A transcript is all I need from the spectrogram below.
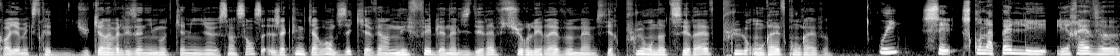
Aquarium, extrait du Carnaval des animaux de Camille euh, Saint-Saëns. Jacqueline Carreau, on disait qu'il y avait un effet de l'analyse des rêves sur les rêves eux-mêmes. C'est-à-dire, plus on note ses rêves, plus on rêve qu'on rêve. Oui, c'est ce qu'on appelle les, les rêves euh,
